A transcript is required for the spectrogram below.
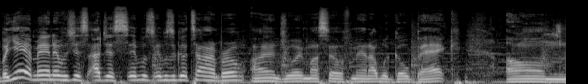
But yeah, man, it was just, I just, it was, it was a good time, bro. I enjoyed myself, man. I would go back. Um,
